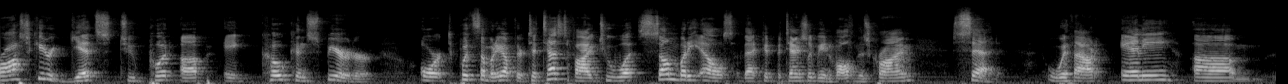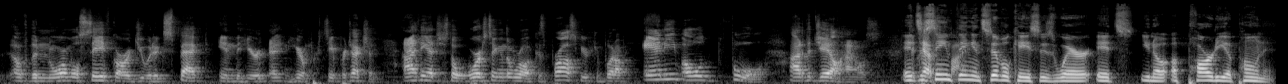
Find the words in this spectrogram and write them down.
prosecutor gets to put up a co-conspirator or to put somebody up there to testify to what somebody else that could potentially be involved in this crime said without any um, of the normal safeguards you would expect in the here in hearsay protection. And I think that's just the worst thing in the world because prosecutor can put up any old fool out of the jailhouse. It's the same thing in civil cases where it's, you know, a party opponent.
